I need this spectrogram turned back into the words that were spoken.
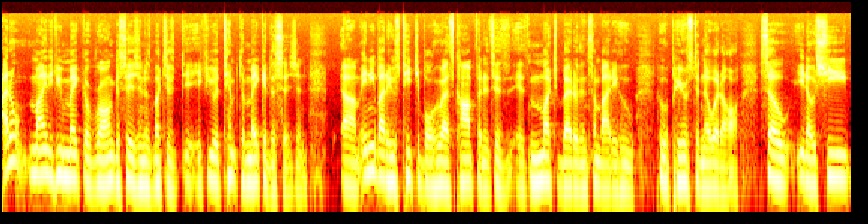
I don't mind if you make a wrong decision as much as if you attempt to make a decision um, anybody who's teachable, who has confidence, is is much better than somebody who who appears to know it all. So you know she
